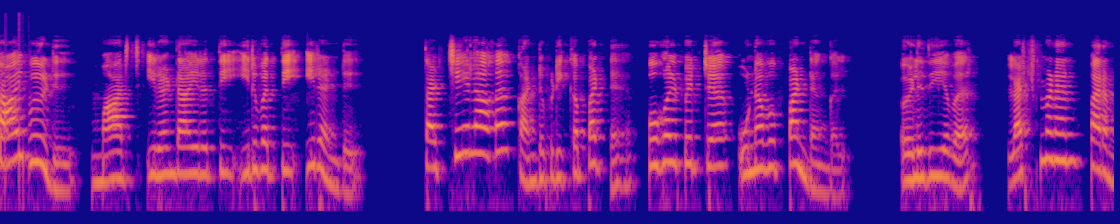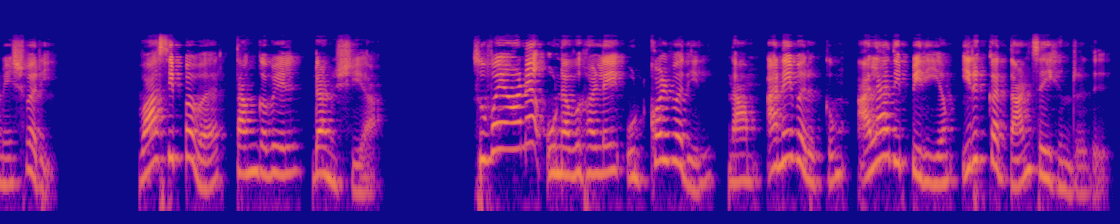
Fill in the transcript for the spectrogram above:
தாய் வீடு மார்ச் இரண்டாயிரத்தி இருபத்தி இரண்டு. தற்செயலாக கண்டுபிடிக்கப்பட்ட புகழ்பெற்ற உணவு பண்டங்கள். எழுதியவர் லட்சுமணன் பரமேஸ்வரி. வாசிப்பவர் தங்கவேல் தனுஷியா. சுவையான உணவுகளை உட்கொள்வதில் நாம் அனைவருக்கும் அலாதி பிரியம் இருக்கத்தான் செய்கின்றது.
